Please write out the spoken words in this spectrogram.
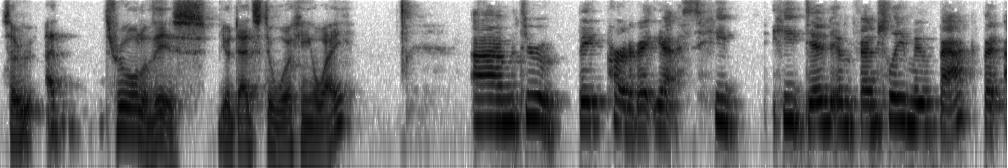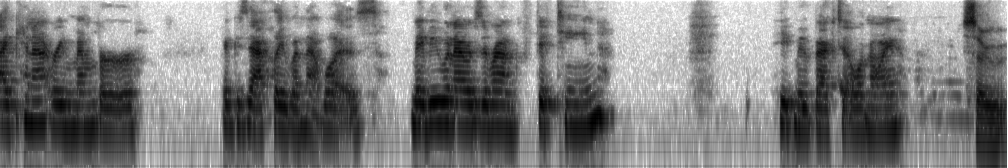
So at, through all of this your dad's still working away? Um, through a big part of it yes. He he did eventually move back, but I cannot remember exactly when that was. Maybe when I was around 15, he'd moved back to Illinois. So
